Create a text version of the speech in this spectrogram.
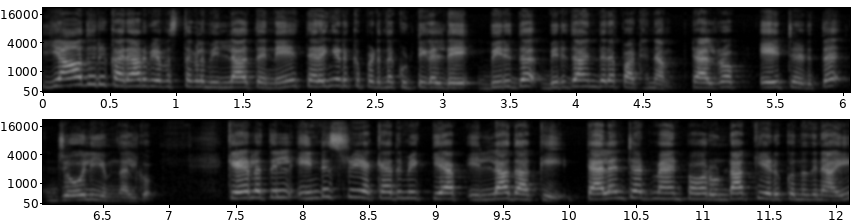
യാതൊരു കരാർ വ്യവസ്ഥകളും ഇല്ലാതെ തന്നെ തെരഞ്ഞെടുക്കപ്പെടുന്ന കുട്ടികളുടെ ബിരുദ ബിരുദാനന്തര പഠനം ടാൽറോപ്പ് ഏറ്റെടുത്ത് ജോലിയും നൽകും. കേരളത്തിൽ ഇൻഡസ്ട്രി അക്കാദമിക് ഗ്യാപ്പ് ഇല്ലാതാക്കി ടാലന്റഡ് മാൻ പവർ ഉണ്ടാക്കിയെടുക്കുന്നതിനായി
